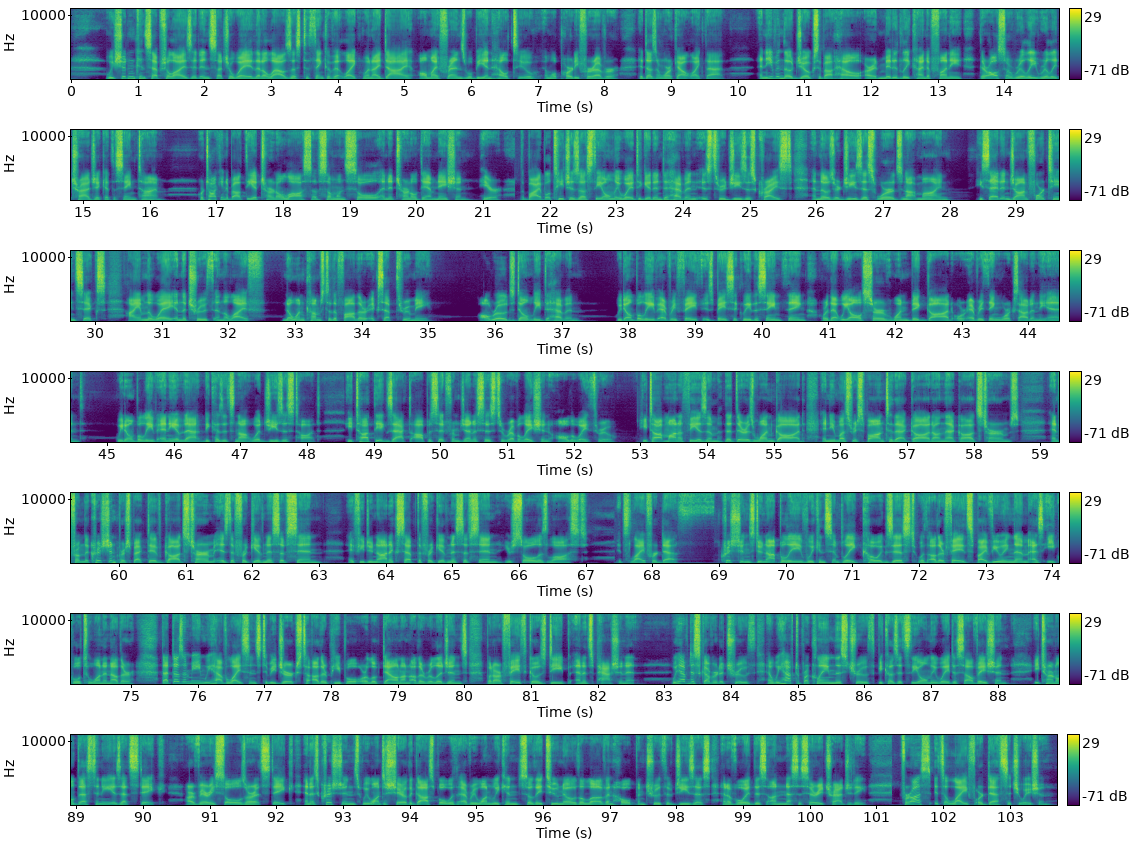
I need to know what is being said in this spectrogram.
We shouldn't conceptualize it in such a way that allows us to think of it like when I die, all my friends will be in hell too and we'll party forever. It doesn't work out like that. And even though jokes about hell are admittedly kind of funny, they're also really, really tragic at the same time. We're talking about the eternal loss of someone's soul and eternal damnation here. The Bible teaches us the only way to get into heaven is through Jesus Christ, and those are Jesus' words, not mine. He said in John 14, 6, I am the way and the truth and the life. No one comes to the Father except through me. All roads don't lead to heaven. We don't believe every faith is basically the same thing or that we all serve one big God or everything works out in the end. We don't believe any of that because it's not what Jesus taught. He taught the exact opposite from Genesis to Revelation all the way through. He taught monotheism, that there is one God, and you must respond to that God on that God's terms. And from the Christian perspective, God's term is the forgiveness of sin. If you do not accept the forgiveness of sin, your soul is lost. It's life or death. Christians do not believe we can simply coexist with other faiths by viewing them as equal to one another. That doesn't mean we have license to be jerks to other people or look down on other religions, but our faith goes deep and it's passionate. We have discovered a truth, and we have to proclaim this truth because it's the only way to salvation. Eternal destiny is at stake. Our very souls are at stake, and as Christians, we want to share the gospel with everyone we can so they too know the love and hope and truth of Jesus and avoid this unnecessary tragedy. For us, it's a life or death situation.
